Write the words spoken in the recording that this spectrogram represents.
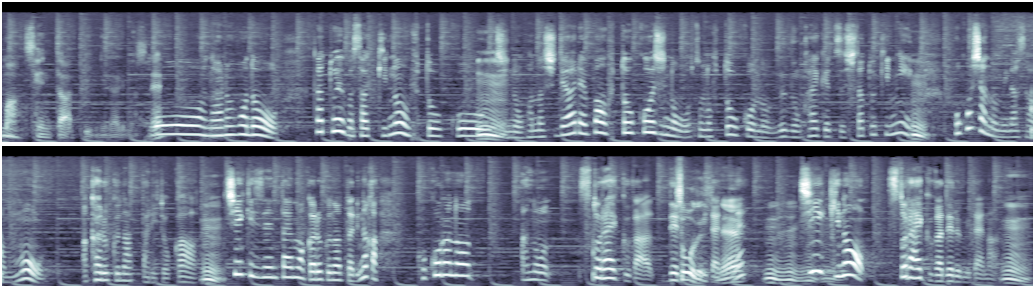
まあ、センターピンになりますね。おーなるほど。例えばさっきの不登校児のお話であれば、不登校児のその不登校の部分を解決した時に、うん。保護者の皆さんも明るくなったりとか、うん。地域全体も明るくなったりなんか心のあのストライクが出るみたいなね。地域のストライクが出るみたいな。うん。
